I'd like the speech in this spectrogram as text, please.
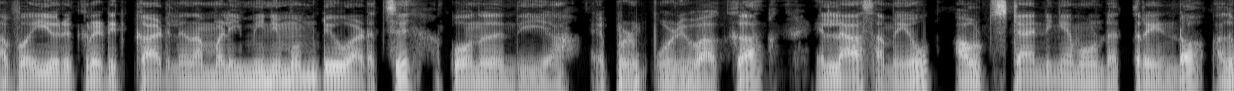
അപ്പോൾ ഈ ഒരു ക്രെഡിറ്റ് കാർഡിൽ നമ്മൾ ഈ മിനിമം ഡ്യൂ അടച്ച് പോകുന്നത് എന്ത് ചെയ്യുക എപ്പോഴും ഒഴിവാക്കുക. എല്ലാ സമയവും ഔട്ട്സ്റ്റാൻഡിങ് എമൗണ്ട് എത്രയുണ്ടോ അത്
